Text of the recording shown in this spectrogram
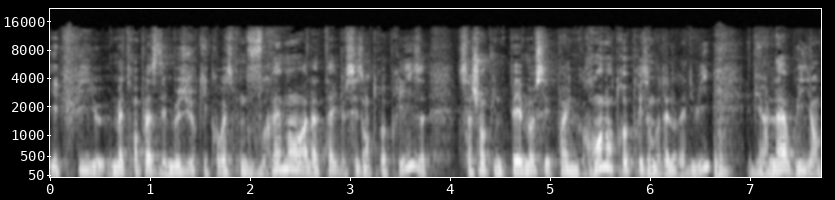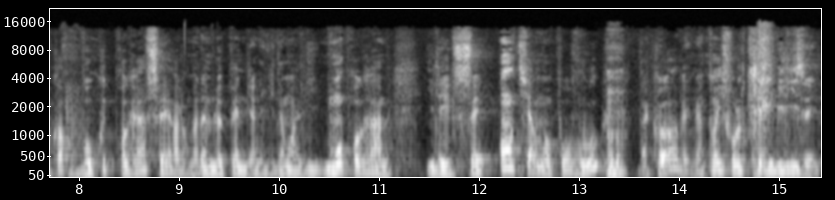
et puis euh, mettre en place des mesures qui correspondent vraiment à la taille de ces entreprises, sachant qu'une PME c'est pas une grande entreprise au modèle réduit, mmh. eh bien là oui, il y a encore beaucoup de progrès à faire. Alors madame Le Pen bien évidemment, elle dit mon programme, il est fait entièrement pour vous. Mmh. D'accord, mais maintenant il faut le crédibiliser.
